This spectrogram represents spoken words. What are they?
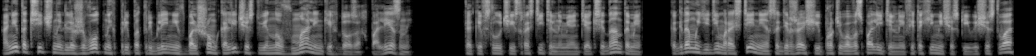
Они токсичны для животных при потреблении в большом количестве, но в маленьких дозах полезны. Как и в случае с растительными антиоксидантами, когда мы едим растения, содержащие противовоспалительные фитохимические вещества,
